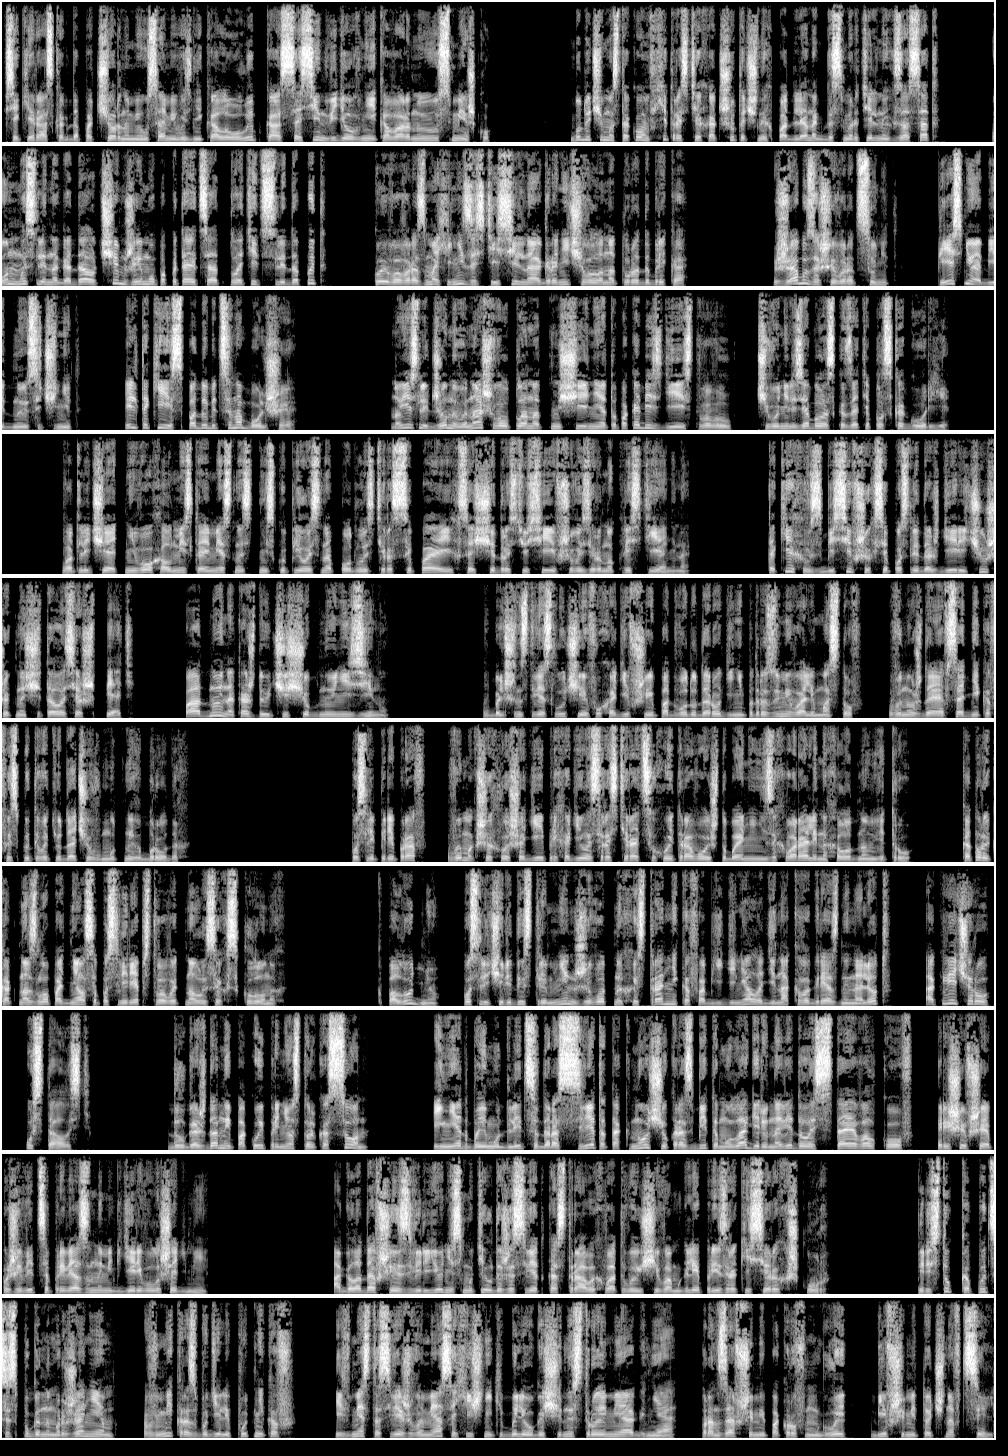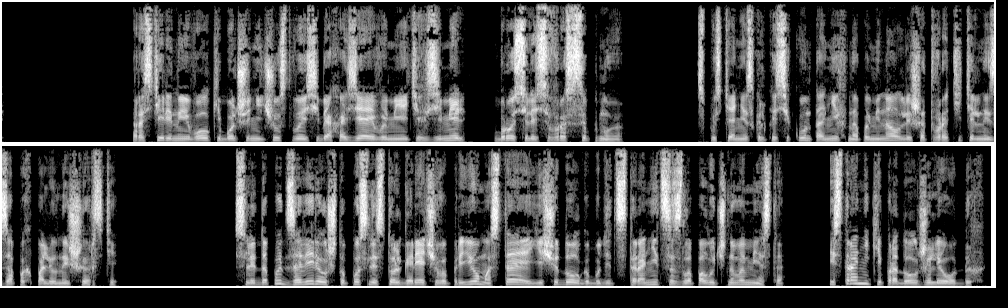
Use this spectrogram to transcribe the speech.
Всякий раз, когда под черными усами возникала улыбка, ассасин видел в ней коварную усмешку. Будучи мастаком в хитростях от шуточных подлянок до смертельных засад, он мысленно гадал, чем же ему попытается отплатить следопыт, коего в размахе низости сильно ограничивала натура добряка. Жабу за шиворот сунет, песню обидную сочинит, или такие сподобится на большее. Но если Джон и вынашивал план отмщения, то пока бездействовал, чего нельзя было сказать о плоскогорье. В отличие от него, холмистая местность не скупилась на подлость, рассыпая их со щедростью сеявшего зерно крестьянина. Таких взбесившихся после дождей речушек насчиталось аж пять, по одной на каждую чащобную низину. В большинстве случаев уходившие под воду дороги не подразумевали мостов, вынуждая всадников испытывать удачу в мутных бродах. После переправ вымокших лошадей приходилось растирать сухой травой, чтобы они не захворали на холодном ветру – который, как назло, поднялся посвирепствовать на лысых склонах. К полудню, после череды стремнин, животных и странников объединял одинаково грязный налет, а к вечеру — усталость. Долгожданный покой принес только сон, и нет бы ему длиться до рассвета, так ночью к разбитому лагерю наведалась стая волков, решившая поживиться привязанными к дереву лошадьми. А голодавшее зверье не смутил даже свет костра, выхватывающий во мгле призраки серых шкур. Перестук копыт с испуганным ржанием вмиг разбудили путников, и вместо свежего мяса хищники были угощены струями огня, пронзавшими покров мглы, бившими точно в цель. Растерянные волки, больше не чувствуя себя хозяевами этих земель, бросились в рассыпную. Спустя несколько секунд о них напоминал лишь отвратительный запах паленой шерсти. Следопыт заверил, что после столь горячего приема стая еще долго будет сторониться злополучного места — и странники продолжили отдых.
